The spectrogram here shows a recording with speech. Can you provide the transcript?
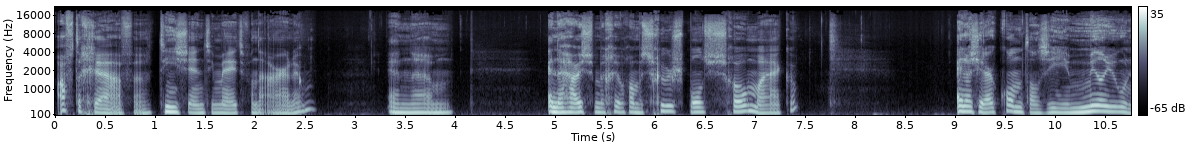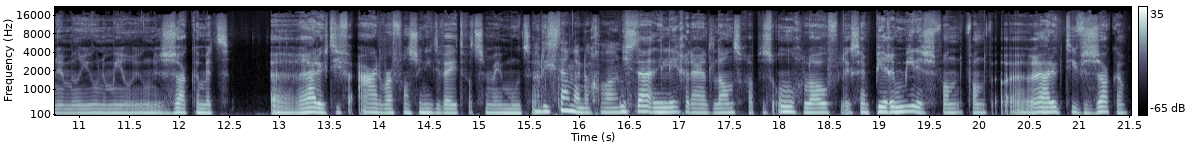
af te graven, 10 centimeter van de aarde. En, um, en de huizen gewoon met schuursponsjes schoonmaken. En als je daar komt, dan zie je miljoenen, miljoenen, miljoenen zakken met uh, radioactieve aarde waarvan ze niet weten wat ze mee moeten. Oh, die staan daar nog gewoon. Die, staan, die liggen daar in het landschap. Dat is ongelooflijk. Het zijn piramides van, van uh, radioactieve zakken.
